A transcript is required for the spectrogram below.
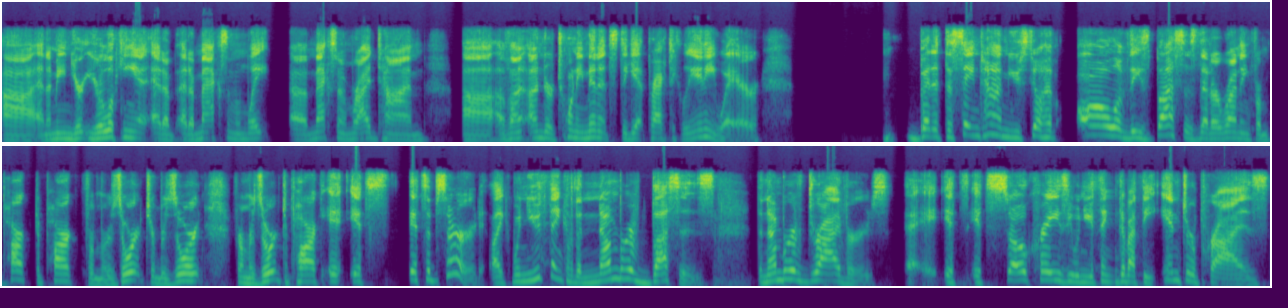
Uh, and I mean, you're you're looking at, at a at a maximum wait uh, maximum ride time uh, of un- under 20 minutes to get practically anywhere. But at the same time, you still have all of these buses that are running from park to park, from resort to resort, from resort to park. It, it's it's absurd. Like when you think of the number of buses, the number of drivers, eh, it's it's so crazy when you think about the enterprise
